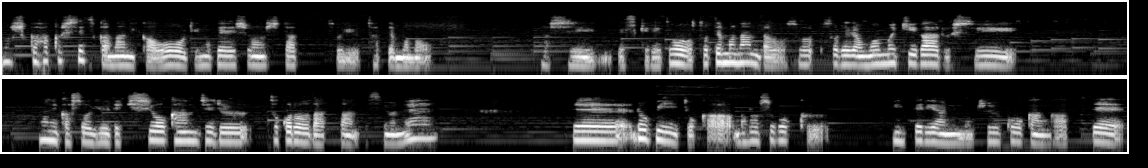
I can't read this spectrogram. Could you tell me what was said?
の宿泊施設か何かをリノベーションしたという建物らしいんですけれど、とてもなんだろう、そそれで趣があるし、何かそういう歴史を感じるところだったんですよね。で、ロビーとかものすごくインテリアにも重厚感があって、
